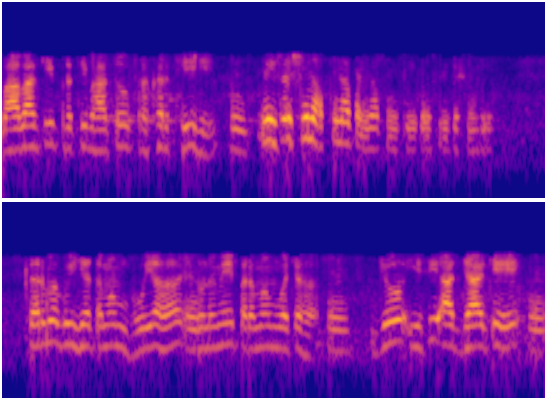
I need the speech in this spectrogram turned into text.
बाबा की प्रतिभा तो प्रखर थी ही। हम्म, नहीं इसे सुना पुनः पढ़ना पंक्ति को श्री कृष्ण की। सर्वगुह्यतमम भूय श्रोण में परमम वचः। हम्म, जो इसी अध्याय के हम्म,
